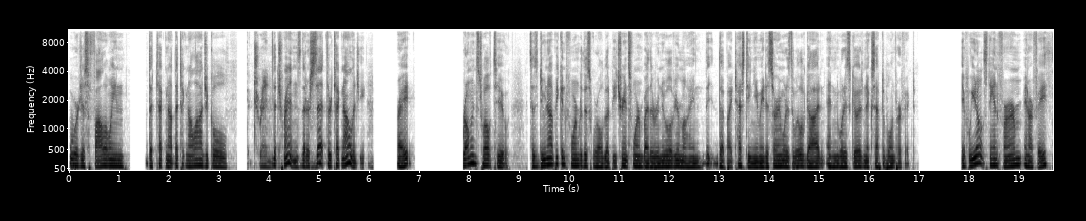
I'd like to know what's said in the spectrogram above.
we're just following the techno, the technological, The trend. the trends that are mm-hmm. set through technology, right? Romans twelve two it says, "Do not be conformed to this world, but be transformed by the renewal of your mind, that, that by testing you may discern what is the will of God and what is good and acceptable and perfect." If we don't stand firm in our faith,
